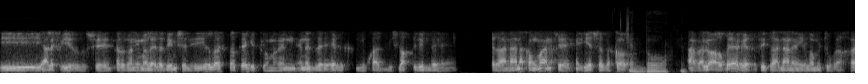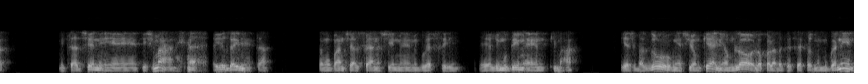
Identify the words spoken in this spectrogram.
היא א', עיר שכל הזמן אני אומר לילדים שלי, עיר לא אסטרטגית, כלומר אין, אין איזה ערך מיוחד לשלוח טילים לרעננה, כמובן שיש אזעקות, כן, ברור. כן. אבל לא הרבה, ויחסית רעננה עיר לא מטווחת. מצד שני, תשמע, העיר די מתה, כמובן שאלפי אנשים מגויסים, לימודים אין כמעט, יש בזום, יש יום כן, יום לא, לא כל הבתי ספר ממוגנים,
